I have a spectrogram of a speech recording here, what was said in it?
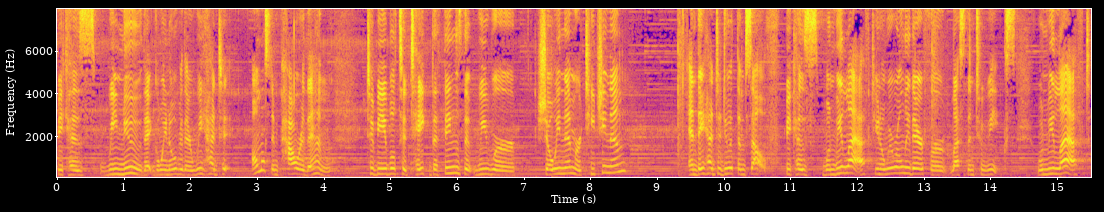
because we knew that going over there, we had to almost empower them to be able to take the things that we were showing them or teaching them and they had to do it themselves because when we left, you know, we were only there for less than two weeks. When we left,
